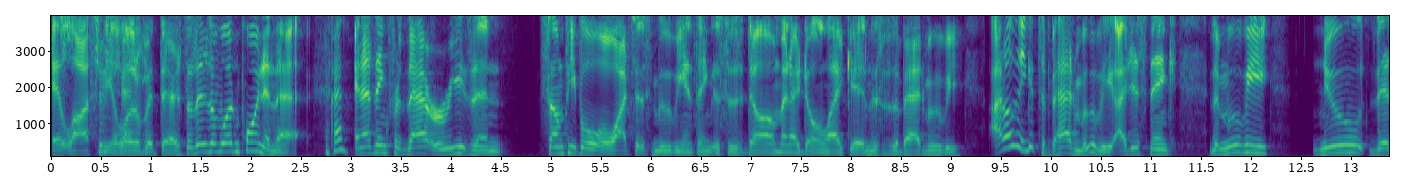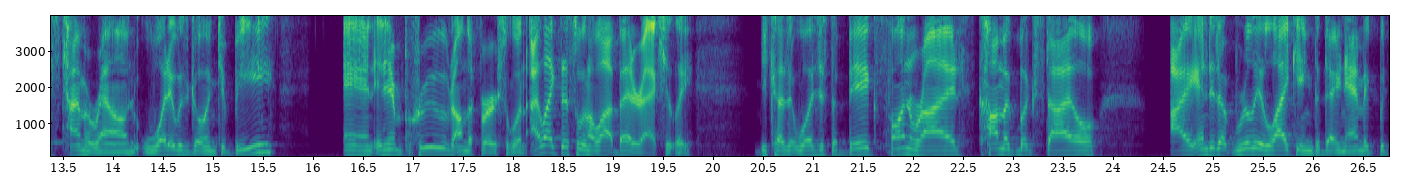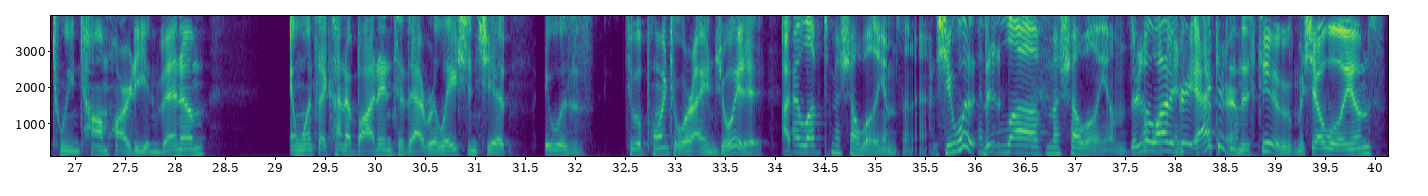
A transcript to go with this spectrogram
It lost just me a little bit there. So there's a one point in that. Okay. And I think for that reason, some people will watch this movie and think this is dumb and I don't like it and this is a bad movie. I don't think it's a bad movie. I just think the movie knew this time around what it was going to be and it improved on the first one. I like this one a lot better actually because it was just a big fun ride, comic book style. I ended up really liking the dynamic between Tom Hardy and Venom. And once I kind of bought into that relationship, it was to a point to where I enjoyed it. I, loved Michelle Williams in it. She was. I love Michelle Williams. There's I'll a lot of great actors in this too. Michelle Williams,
